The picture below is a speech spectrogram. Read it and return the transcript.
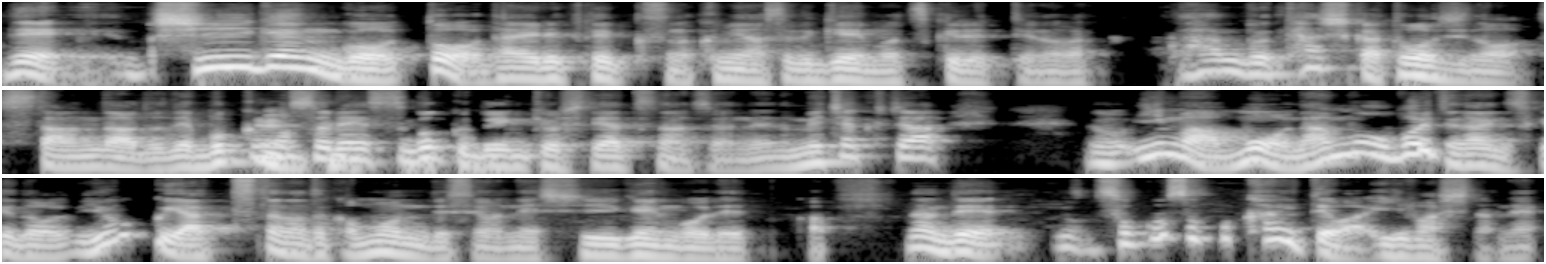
で、C 言語とダイレクト X の組み合わせでゲームを作るっていうのが、多分、確か当時のスタンダードで、僕もそれすごく勉強してやってたんですよね。めちゃくちゃ、今もう何も覚えてないんですけど、よくやってたなとか思うんですよね。C 言語でとか。なんで、そこそこ書いてはいましたね。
